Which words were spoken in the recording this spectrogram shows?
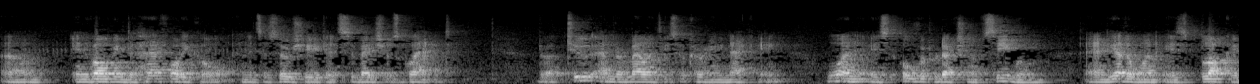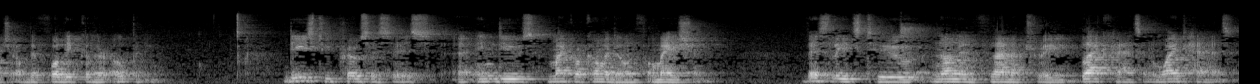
um, involving the hair follicle and its associated sebaceous gland. There are two abnormalities occurring in acne. One is overproduction of sebum, and the other one is blockage of the follicular opening. These two processes uh, induce microcomedone formation. This leads to non-inflammatory blackheads and whiteheads,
